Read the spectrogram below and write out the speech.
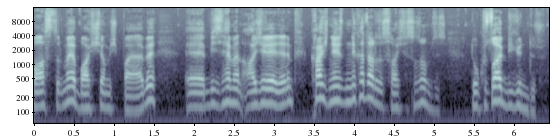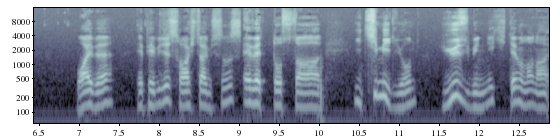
bastırmaya başlamış bayağı bir. Ee, biz hemen acele edelim. Kaç ne, ne kadar da savaştasınız oğlum siz? 9 ay bir gündür. Vay be. Epey bir de savaştaymışsınız. Evet dostlar. 2 milyon 100 binlik değil mi lan?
